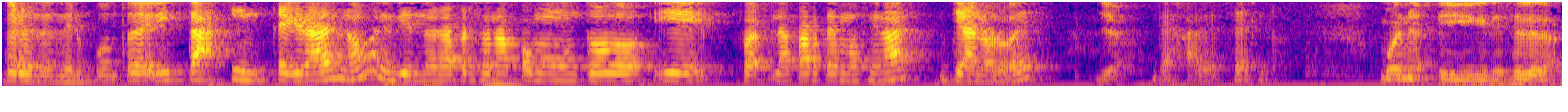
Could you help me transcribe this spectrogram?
pero desde el punto de vista integral, ¿no? Y viendo a la persona como un todo y eh, la parte emocional, ya no lo es. Ya. Deja de serlo. Bueno, y Griselda,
